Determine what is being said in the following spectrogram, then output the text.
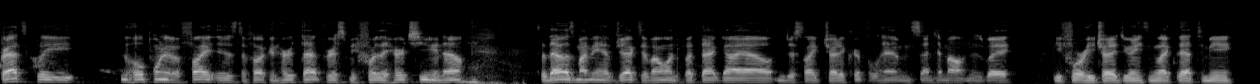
practically, the whole point of a fight is to fucking hurt that person before they hurt you. You know. So that was my main objective. I wanted to put that guy out and just like try to cripple him and send him out in his way before he tried to do anything like that to me.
